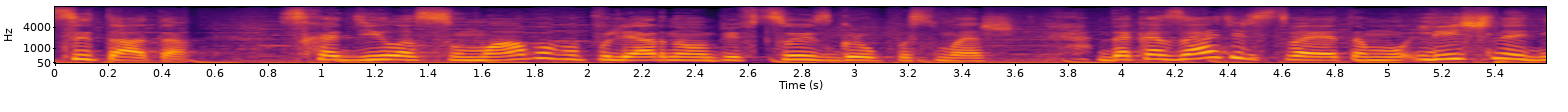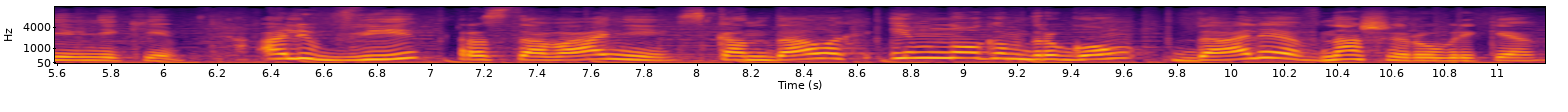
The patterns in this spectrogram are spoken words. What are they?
цитата, сходила с ума по популярному певцу из группы Smash. Доказательства этому – личные дневники. О любви, расставании, скандалах и многом другом далее в нашей рубрике.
